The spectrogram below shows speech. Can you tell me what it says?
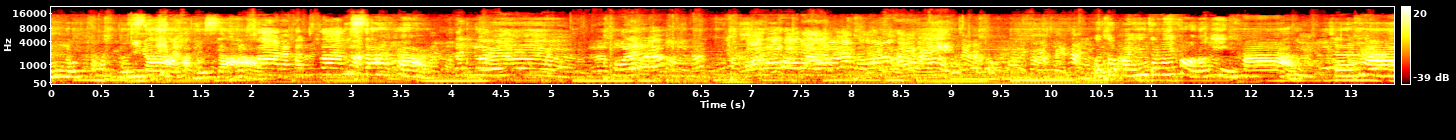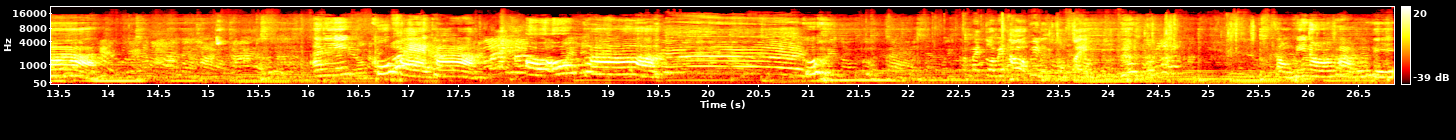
ั่นนุชค่ะนุชซ่าค่ะนุชซ่าซ่านะคะซ่านุชซ่าค่ะเล่นด้วยเออโพเล่นแล้วคนต่อไปที่จะให้ของน้องหญิงค่ะ เชิญค่ะ คู่แฝดค่ะโอ้โอ้ค่ะคู่ทำไมตัวไม่เท่ากับพี่หนูสงสัยสองพี่น้องค่ะคู่นี้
